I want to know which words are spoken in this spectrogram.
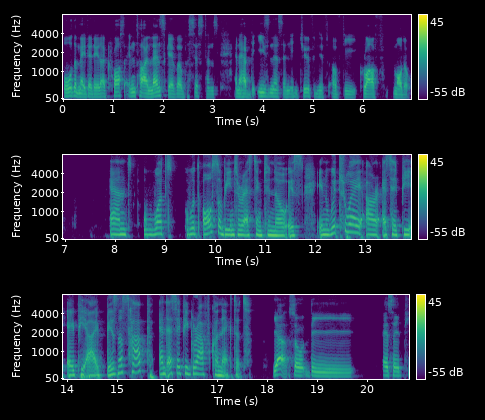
all the metadata across the entire landscape of systems and have the easiness and intuitiveness of the graph model. And what would also be interesting to know is in which way are SAP API Business Hub and SAP Graph connected? Yeah, so the SAP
